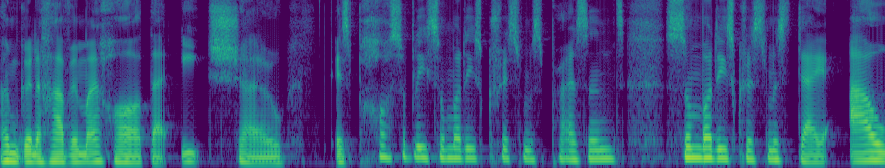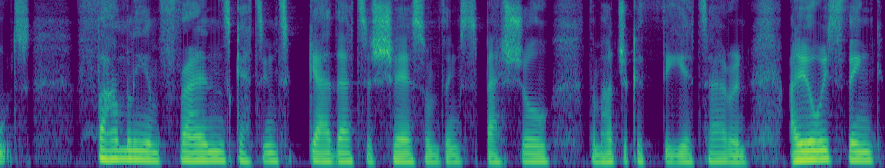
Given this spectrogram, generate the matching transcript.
I'm going to have in my heart that each show is possibly somebody's Christmas present, somebody's Christmas day out family and friends getting together to share something special, the magic of theatre. And I always think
